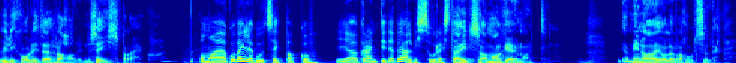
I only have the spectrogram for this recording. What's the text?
ülikoolide rahaline seis praegu. omajagu väljakutseid pakkuv ja grantide peal vist suuresti. täitsa mage, ma ütlen. ja mina ei ole rahul sellega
